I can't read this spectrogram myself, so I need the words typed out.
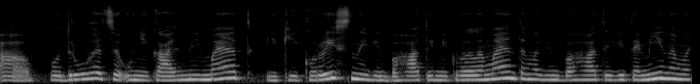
А по-друге, це унікальний мед, який корисний, він багатий мікроелементами, він багатий вітамінами,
